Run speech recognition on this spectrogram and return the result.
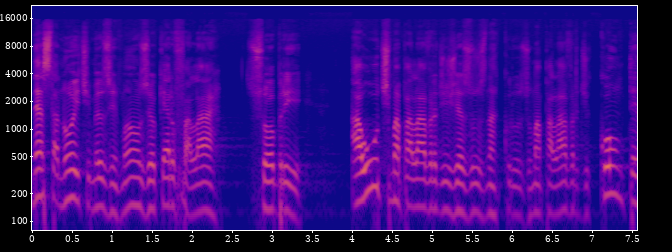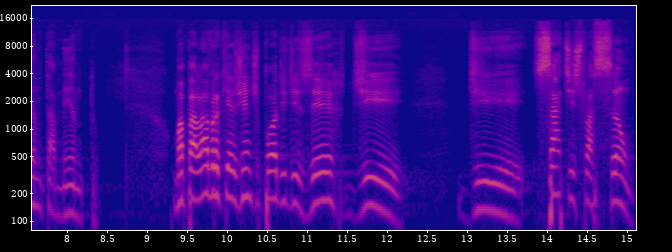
Nesta noite, meus irmãos, eu quero falar sobre a última palavra de Jesus na cruz, uma palavra de contentamento. Uma palavra que a gente pode dizer de, de satisfação,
